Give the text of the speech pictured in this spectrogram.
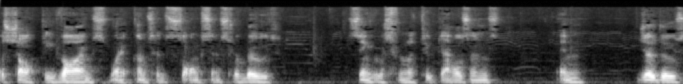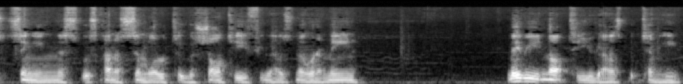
Ashanti vibes when it comes to the song since they're both singers from the 2000s. And JoJo's singing this was kind of similar to Ashanti, if you guys know what I mean. Maybe not to you guys, but to me,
